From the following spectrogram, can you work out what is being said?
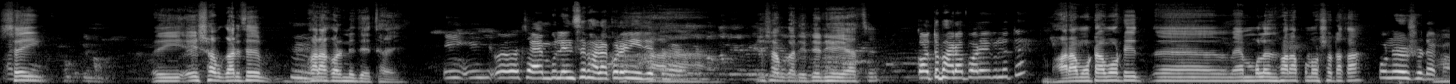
সেই এই এইসব গাড়িতে ভাড়া করে নিয়ে যেতে হয়। এই এই আচ্ছা অ্যাম্বুলেন্সে ভাড়া করে নিয়ে যেতে হয়। এইসব গাড়ি রেডি হয়ে আছে। কত ভাড়া পড়ে এগুলোতে? ভাড়া মোটামুটি অ্যাম্বুলেন্স ভাড়া পনেরোশো টাকা। পনেরোশো টাকা।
